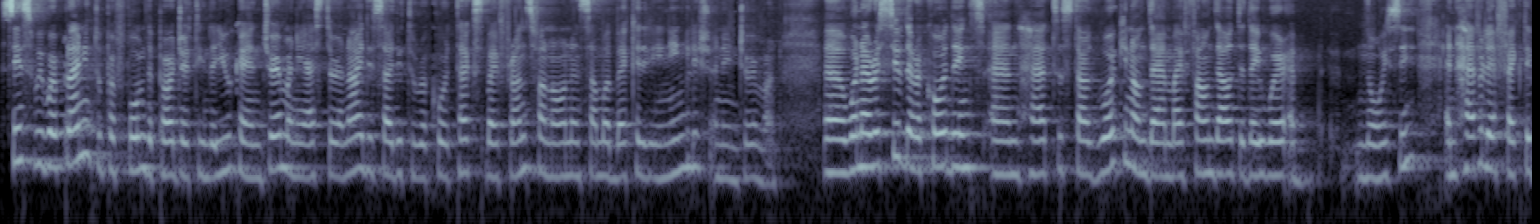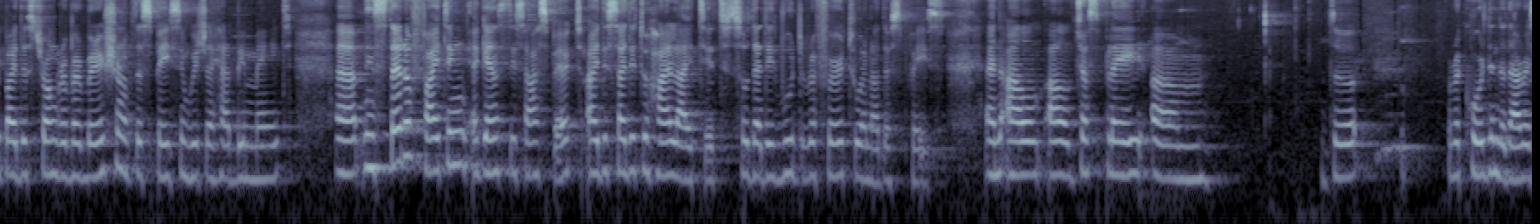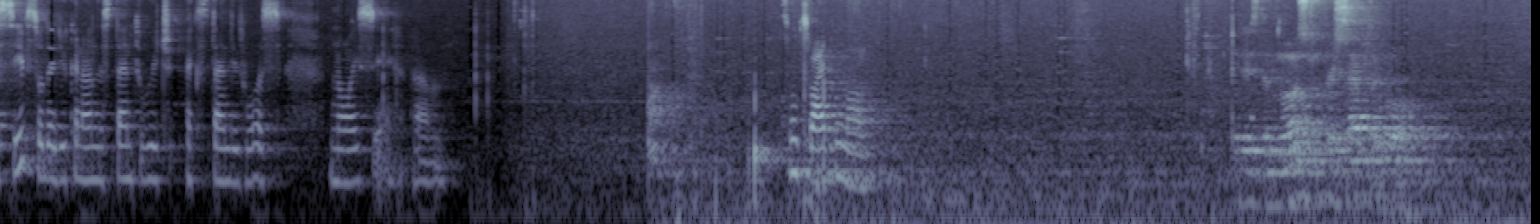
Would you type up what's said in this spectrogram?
Since we were planning to perform the project in the UK and Germany, Esther and I decided to record texts by Frantz Fanon and Samuel Beckett in English and in German. Uh, when I received the recordings and had to start working on them, I found out that they were noisy and heavily affected by the strong reverberation of the space in which they had been made. Uh, instead of fighting against this aspect, I decided to highlight it so that it would refer to another space. And I'll, I'll just play um, the recording that I received so that you can understand to which extent it was noisy. Um. Zum zweiten Mal. It is the most perceptible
